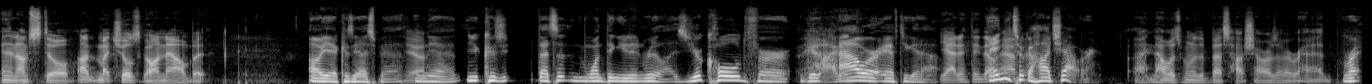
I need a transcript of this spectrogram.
And then I'm still, uh, my chill's gone now, but Oh yeah, because the ice bath. Yeah. And yeah, because that's one thing you didn't realize. You're cold for a good Yeah, hour after you get out. yeah, I didn't think that and you took a hot shower. And that was one of the best hot showers I've ever had. Right.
